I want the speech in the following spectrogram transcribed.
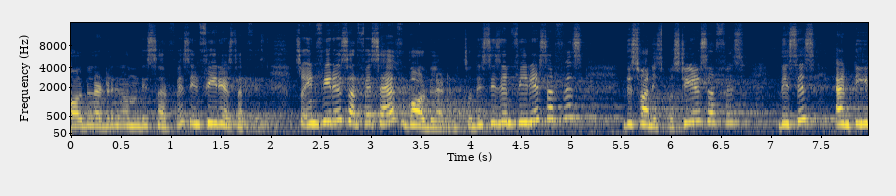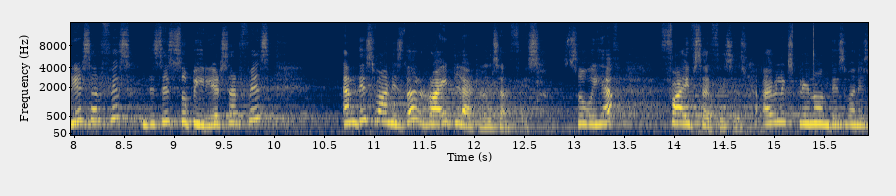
gallbladder on the surface, inferior surface. So inferior surface has gallbladder. So this is inferior surface. This one is posterior surface. This is anterior surface. This is superior surface. And this one is the right lateral surface. So we have five surfaces. I will explain on this one is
